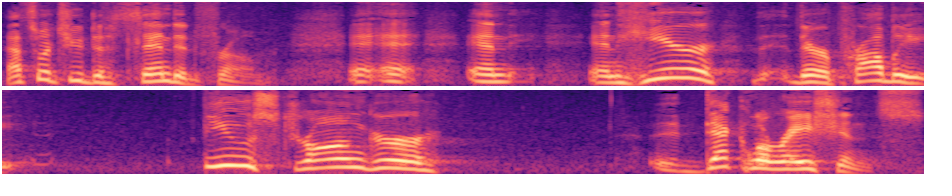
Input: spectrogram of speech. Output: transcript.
That's what you descended from. And, and, and here, there are probably few stronger declarations,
